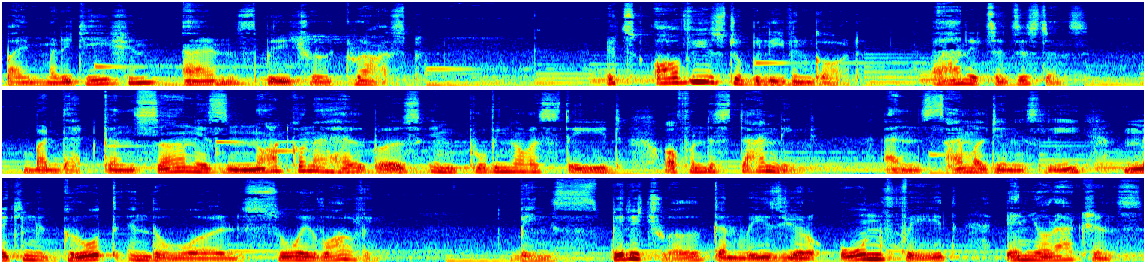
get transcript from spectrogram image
by meditation and spiritual grasp. It's obvious to believe in God and its existence, but that concern is not going to help us improving our state of understanding and simultaneously making a growth in the world so evolving. Being spiritual conveys your own faith in your actions,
